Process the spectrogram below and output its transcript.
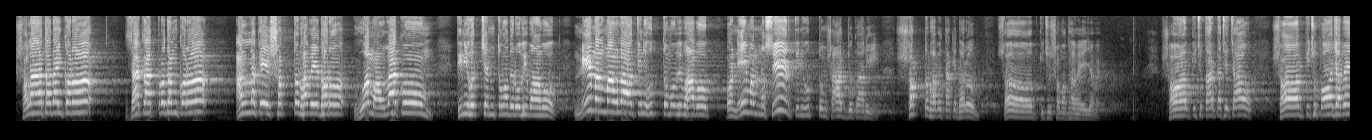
সলাত আদায় করো জাকাত প্রদান করো, আল্লাহকে শক্তভাবে ধরো। হুয়া মাওলাকুম, তিনি হচ্ছেন তোমাদের অভিভাবক। নেমাল মাওলা, তিনি উত্তম অভিভাবক, ও নেমান নসির, তিনি উত্তম সাহায্যকারী। শক্তভাবে তাকে ধরো সব কিছু সমাধা হয়ে যাবে। সব কিছু তার কাছে চাও সব কিছু পাওয়া যাবে।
